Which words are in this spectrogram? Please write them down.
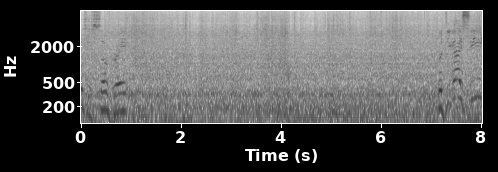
This is so great. But do you guys see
